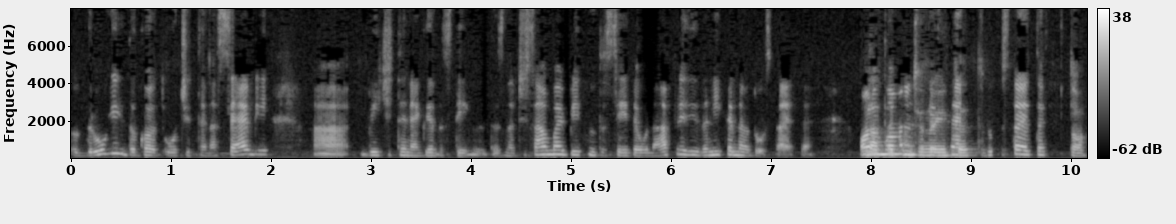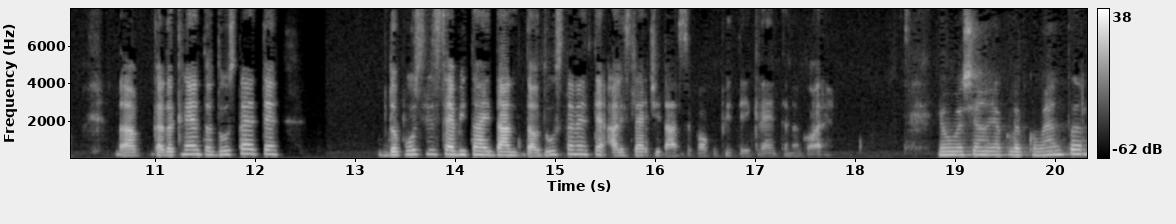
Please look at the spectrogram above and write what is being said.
od drugih, dok god učite na sebi, a, vi ćete negdje da stignete. Znači, samo je bitno da se ide u naprijed i da nikad ne odustajete. Onog Da, momenta kada krenete da odustajete, to. Da, kada krenete da odustajete, dopustite sebi taj dan da odustanete, ali sljedeći dan se pokupite i krenete na gore. Imamo još jedan jako lep komentar.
